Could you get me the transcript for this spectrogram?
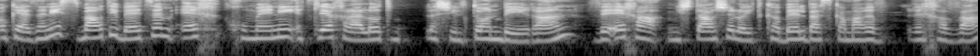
אוקיי, אז אני הסברתי בעצם איך חומני הצליח לעלות לשלטון באיראן, ואיך המשטר שלו התקבל בהסכמה רחבה,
